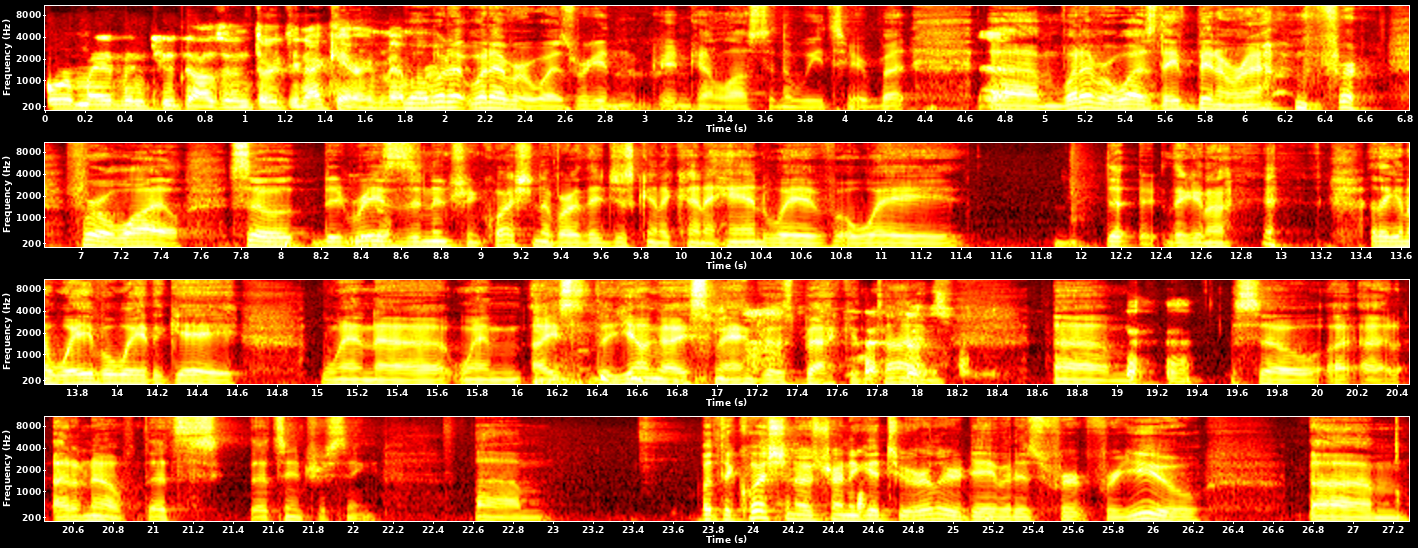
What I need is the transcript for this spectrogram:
or, it might have been 2013. I can't remember. Well, whatever it was, we're getting, getting kind of lost in the weeds here. But yeah. um, whatever it was, they've been around for for a while. So it raises yeah. an interesting question of: Are they just going to kind of hand wave away? They're gonna are they gonna wave away the gay when uh, when ice the young Iceman goes back in time? Um, so I, I, I don't know. That's that's interesting. Um, but the question I was trying to get to earlier, David, is for for you. Um,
